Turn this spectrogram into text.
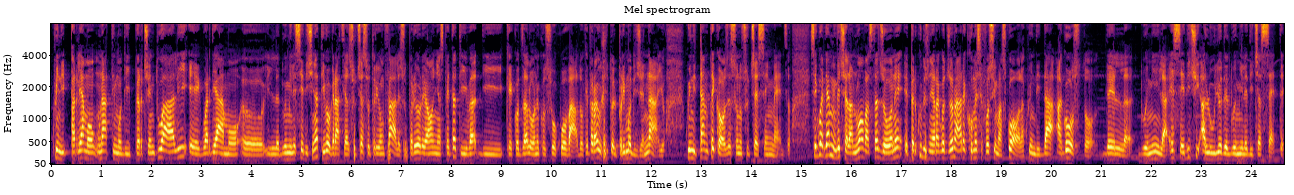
Quindi parliamo un attimo di percentuali e guardiamo eh, il 2016 in attivo grazie al successo trionfale superiore a ogni aspettativa di Checo Zalone col suo Quo Vado, che però è uscito il primo di gennaio, quindi tante cose sono successe in mezzo. Se guardiamo invece la nuova stagione, per cui bisogna ragionare come se fossimo a scuola, quindi da agosto del 2016 a luglio del 2017.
